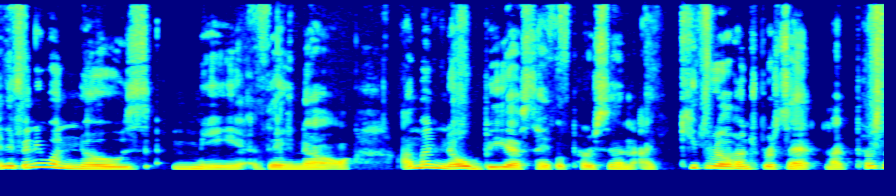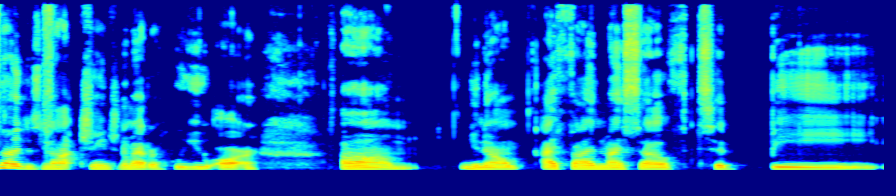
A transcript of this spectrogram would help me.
and if anyone knows me, they know I'm a no BS type of person. I keep it real 100%. My personality does not change no matter who you are um, you know, I find myself to be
